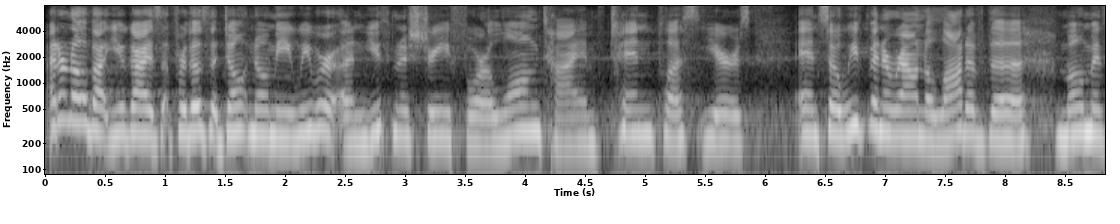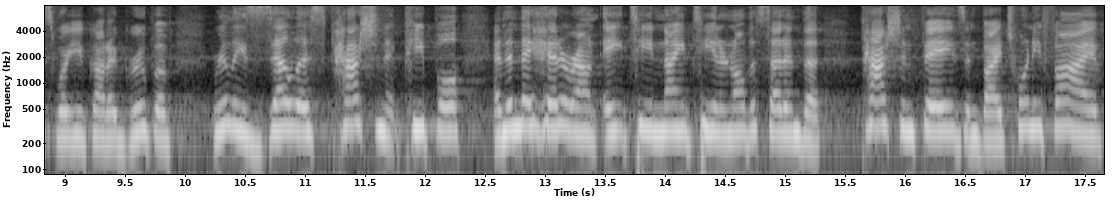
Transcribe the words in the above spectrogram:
I don't know about you guys. For those that don't know me, we were in youth ministry for a long time 10 plus years. And so we've been around a lot of the moments where you've got a group of really zealous, passionate people, and then they hit around 18, 19, and all of a sudden the passion fades, and by 25,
